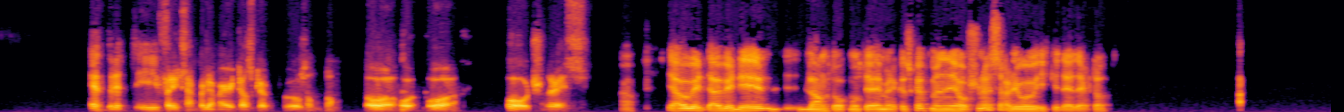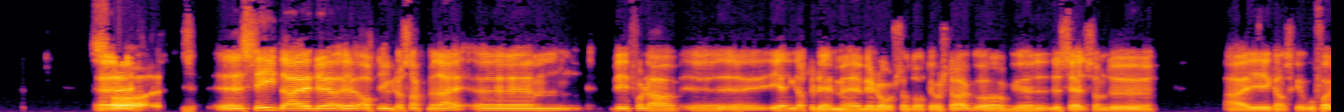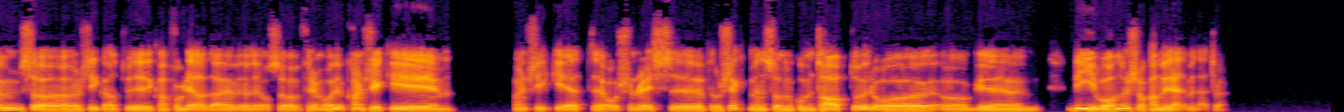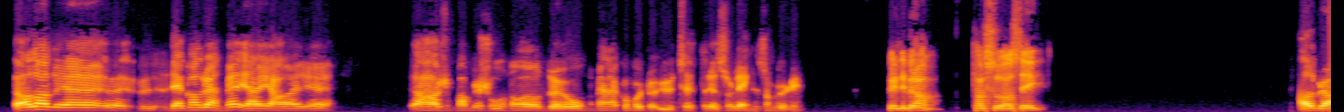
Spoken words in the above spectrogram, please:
endret i f.eks. America's Cup og sånt. Og, og, og, og Ocean Race. Ja. Det er, jo veldig, veldig langt opp mot det i America's Cup, men i Ocean Race er det jo ikke det i det hele tatt. Så... Eh, Stig, det er eh, alltid hyggelig å snakke med deg. Eh, vi får da igjen gratulere med vel overstått 80-årsdag. og Det ser ut som du er i ganske god form, så slik at vi kan få glede deg også fremover. Kanskje ikke, kanskje ikke et Ocean Race-prosjekt, men som kommentator og, og bivåner så kan vi regne med deg, tror jeg. Ja da, det, det kan du regne med. Jeg har, jeg har som ambisjon å dø ung, men jeg kommer til å utsette det så lenge som mulig. Veldig bra. Takk skal du ha, Stig. Ha det bra.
